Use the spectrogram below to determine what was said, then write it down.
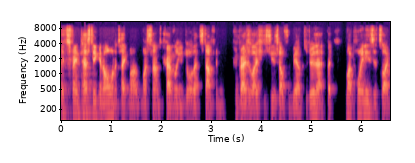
it's fantastic, and I want to take my my sons traveling and do all that stuff. And congratulations to yourself for being able to do that. But my point is, it's like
